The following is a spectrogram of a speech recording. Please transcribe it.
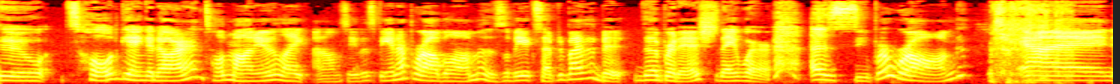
who told Gangadhar and told Manu, like, I don't see this being a problem. This will be accepted by the the British. They were uh, super wrong. and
